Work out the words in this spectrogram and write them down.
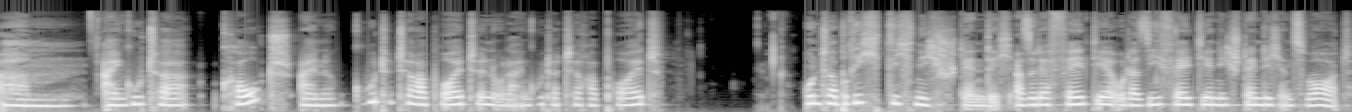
Ähm, ein guter Coach, eine gute Therapeutin oder ein guter Therapeut unterbricht dich nicht ständig. Also der fällt dir oder sie fällt dir nicht ständig ins Wort.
